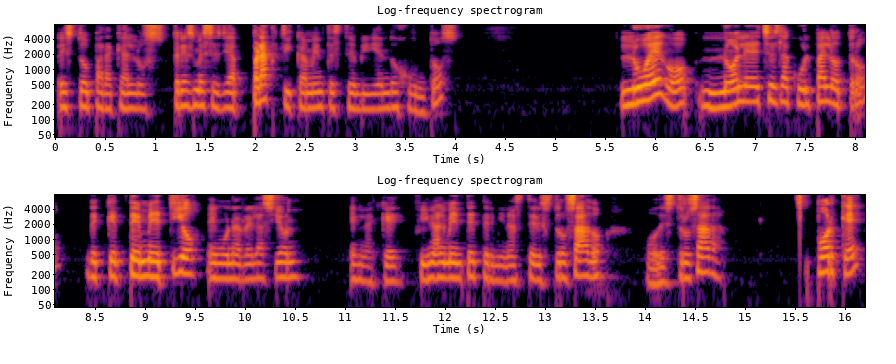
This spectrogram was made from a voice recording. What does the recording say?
esto para que a los tres meses ya prácticamente estén viviendo juntos, luego no le eches la culpa al otro de que te metió en una relación en la que finalmente terminaste destrozado o destrozada. Porque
